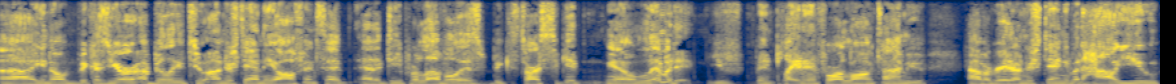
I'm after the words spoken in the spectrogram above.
uh, you know, because your ability to understand the offense at, at a deeper level is starts to get you know limited. You've been playing in for a long time. You have a great understanding, but how you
